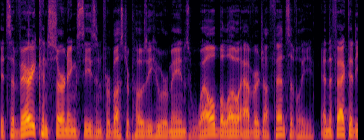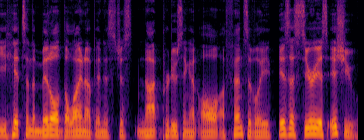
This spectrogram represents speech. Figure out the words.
It's a very concerning season for Buster Posey, who remains well below average offensively. And the fact that he hits in the middle of the lineup and is just not producing at all offensively is a serious issue.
